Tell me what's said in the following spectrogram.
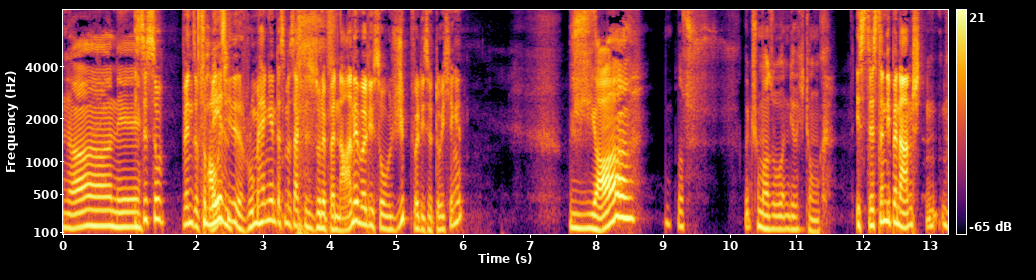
Ja, nee. Ist es so, wenn so Zum Faultiere rumhängen, dass man sagt, das ist so eine Banane, weil die so, zip, weil die so durchhängen? Ja, das geht schon mal so in die Richtung. Ist das dann die Bananen?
